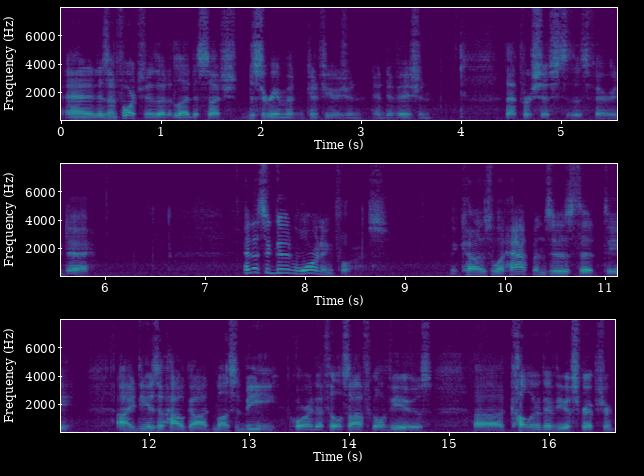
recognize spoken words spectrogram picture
and it is unfortunate that it led to such disagreement, confusion, and division that persists to this very day. And it's a good warning for us, because what happens is that the ideas of how God must be, according to philosophical views, uh, color their view of Scripture.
